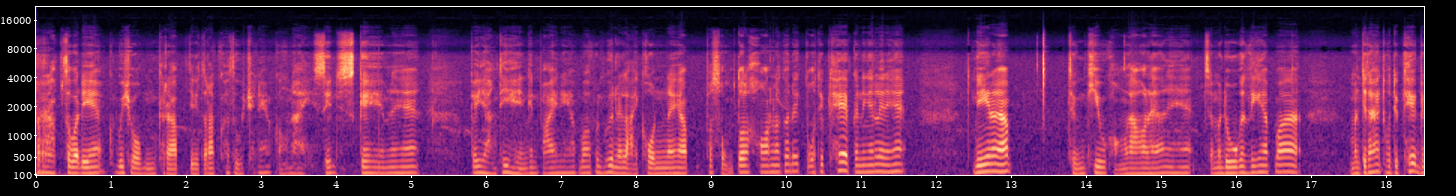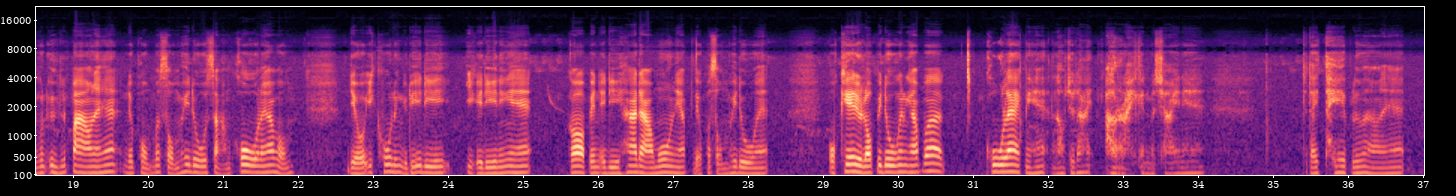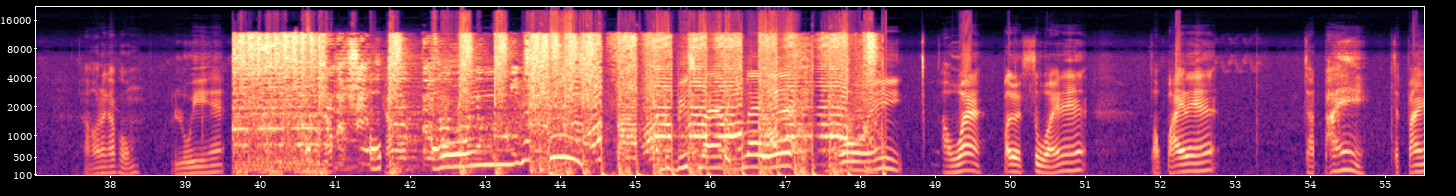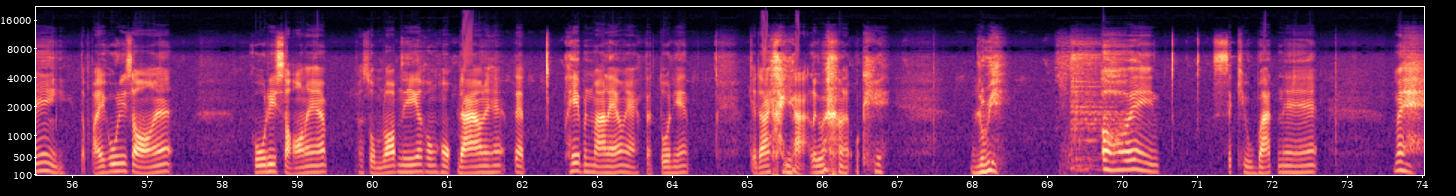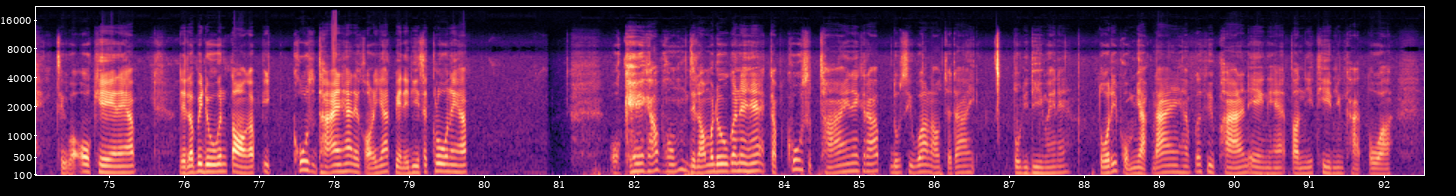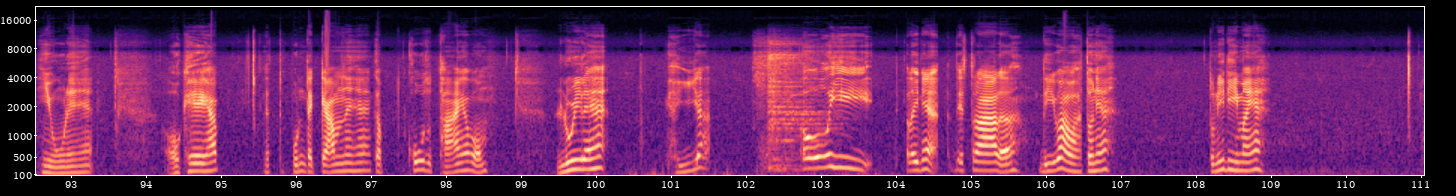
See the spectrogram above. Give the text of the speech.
ครับสวัสดีคุณผู้ชมครับยินดีต้อนรับเข้าสู่ช anel ของนายซินสเกมนะฮะ ก็อย่างที่เห็นกันไปนะครับว่าเพื่อนๆหลายๆคนนะครับ ผสมตัวละครแล้วก็ได้ตัวเทพๆกันอย่างนั้นเลยนะฮะนี้นะครับ ถึงคิวของเราแล้วนะฮะ จะมาดูกันสิครับว่ามันจะได้ตัวเทพๆอย่างคนอื่นหรือเปล่านะฮะ เดี๋ยวผมผสมให้ดู 3 คู่นะครับผม เดี๋ยวอีกคู่หนึ่งอยู่ที่ ID อีก ID นึงนะฮะ ก็เป็น ID 5ดาวม่วงนะครับ เดี๋ยวผสมให้ดูฮะ โอเคเดี๋ยวเราไปดูกันครับว่าคู่แรกนี่ฮะ เราจะได้อะไรกันมาใช้นะฮะ จะได้เทพหรือเปล่านะฮะ เอาละครับผม ลุยฮะครับโอ้ครับ โอ้ยยัดซี่อันดูบิสมาแต่คู่แรกเลยฮะโอ้ย เอาว่าเปิดสวยนะฮะ ต่อไปเลยฮะ จัดไป จัดไป ต่อไปคู่ที่สองฮะ คู่ที่สองนะครับ ผสมรอบนี้ก็คงหกดาวนะฮะ แต่เทพมันมาแล้วไง แต่ตัวนี้จะได้ขยะหรือเปล่า โอเค ลุย โอ้ยสกิลบัตนะฮะแม่ถือว่าโอเคนะครับ เดี๋ยวเราไปดูกันต่อกับอีกคู่สุดท้ายนะฮะ เดี๋ยวขออนุญาตเปลี่ยนไอดีสักครู่นะครับ โอเคครับผม เดี๋ยวเรามาดูกันนะฮะ กับคู่สุดท้ายนะครับ ดูสิว่าเราจะได้ตัวดีๆไหมนะ ตัวที่ผมอยากได้นะครับก็คือพานั่นเองนะฮะ ตอนนี้ทีมยังขาดตัวฮิวนะฮะ โอเคครับและปุ้นแต่กรรมนะฮะ กับคู่สุดท้ายครับผม ลุยเลยฮะเฮียโอ้ย อะไรเนี่ยเดสตราเหรอ ดีว่าวะตัวเนี้ย ตัวนี้ดีไหมอะ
